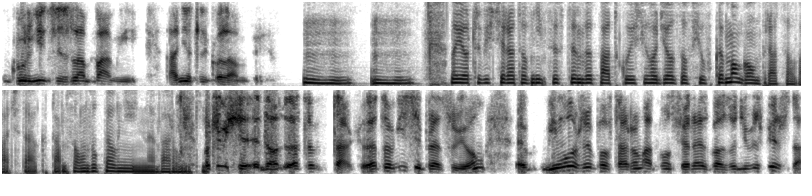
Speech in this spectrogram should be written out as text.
górnicy z lampami, a nie tylko lampy. Mm-hmm, mm-hmm. No i oczywiście ratownicy w tym wypadku, jeśli chodzi o Zofiówkę, mogą pracować, tak? Tam są zupełnie inne warunki. Oczywiście, no, tak, ratownicy pracują, e, mimo że, powtarzam, atmosfera jest bardzo niebezpieczna,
